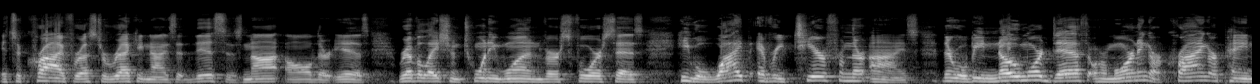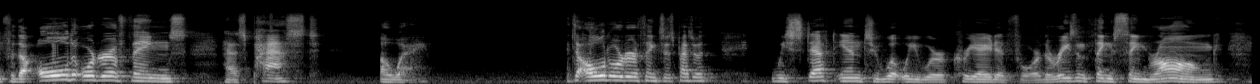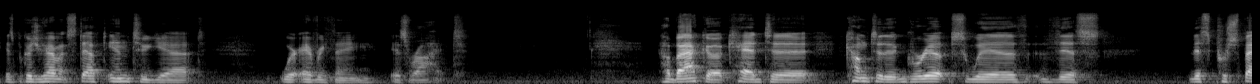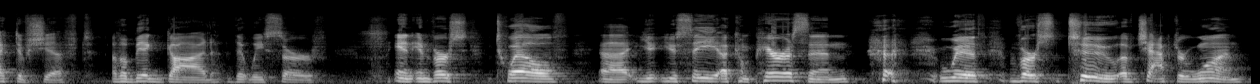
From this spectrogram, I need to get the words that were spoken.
It's a cry for us to recognize that this is not all there is. Revelation 21, verse 4 says, He will wipe every tear from their eyes. There will be no more death or mourning or crying or pain, for the old order of things has passed away. The old order of things has passed away. We stepped into what we were created for. The reason things seem wrong is because you haven't stepped into yet where everything is right. Habakkuk had to come to the grips with this, this perspective shift of a big God that we serve. And in verse 12, uh, you, you see a comparison with verse 2 of chapter 1.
